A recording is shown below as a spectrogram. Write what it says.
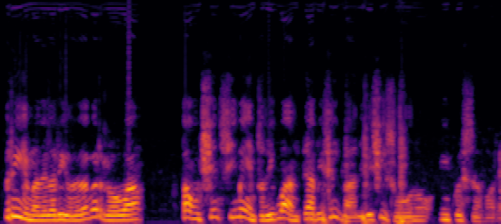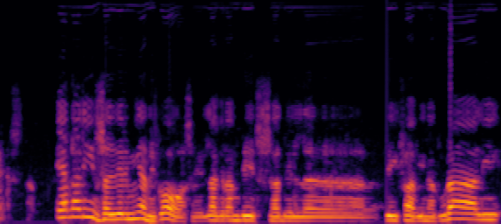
prima dell'arrivo della Varroa, fa un censimento di quante api selvatiche ci sono in questa foresta e analizza determinate cose, la grandezza del, dei favi naturali,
